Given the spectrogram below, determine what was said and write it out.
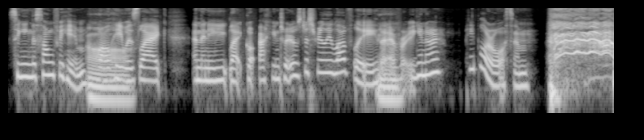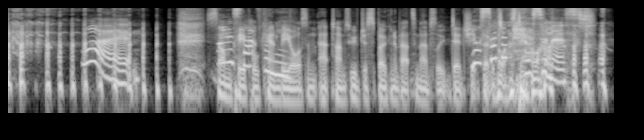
singing the song for him while he was like, and then he like got back into it. It was just really lovely that every, you know, people are awesome. what? Some people can be awesome at times. We've just spoken about some absolute dead shit You're over the such a last hour.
